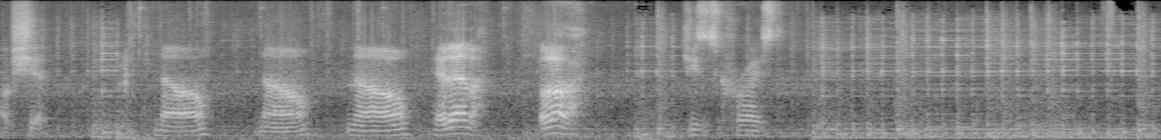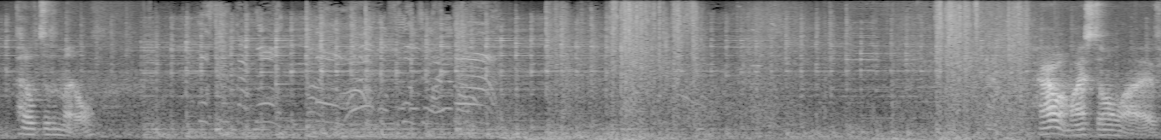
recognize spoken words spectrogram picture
Oh shit. No. No. No. Hit him! Ugh! Jesus Christ. Pedal to the metal. How am I still alive?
